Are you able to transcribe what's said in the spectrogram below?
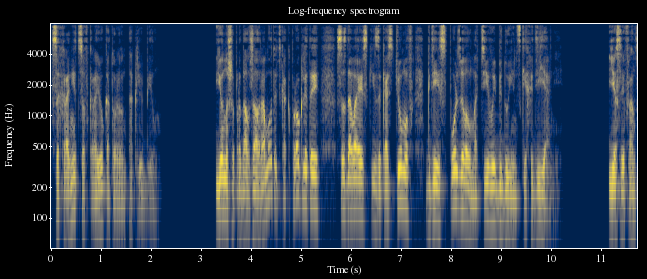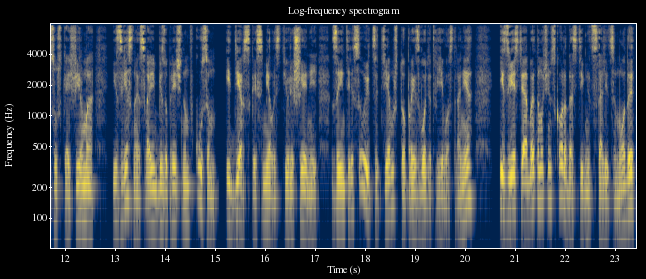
сохранится в краю, который он так любил. Юноша продолжал работать, как проклятый, создавая эскизы костюмов, где использовал мотивы бедуинских одеяний. Если французская фирма, известная своим безупречным вкусом и дерзкой смелостью решений, заинтересуется тем, что производят в его стране, известие об этом очень скоро достигнет столицы моды,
